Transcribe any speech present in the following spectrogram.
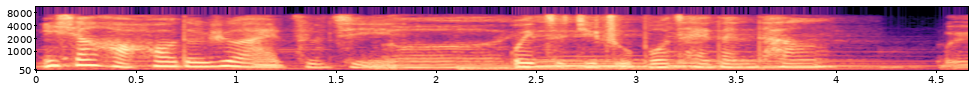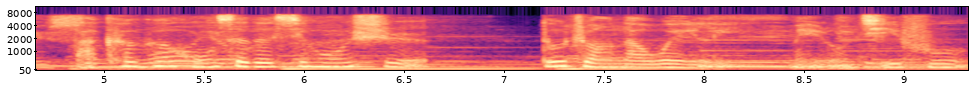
你想好好的热爱自己，为自己煮菠菜蛋汤，把颗颗红色的西红柿都装到胃里，美容肌肤。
